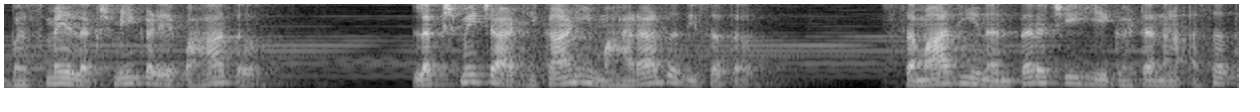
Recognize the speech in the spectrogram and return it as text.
भस्मे लक्ष्मीकडे पाहत. लक्ष्मीच्या ठिकाणी महाराज दिसत. समाधीनंतरची ही घटना असत.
